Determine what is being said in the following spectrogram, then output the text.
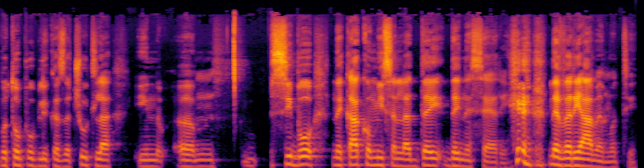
bo to publika začutila in um, si bo nekako mislila, da je ne seri, ne verjamemo ti.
